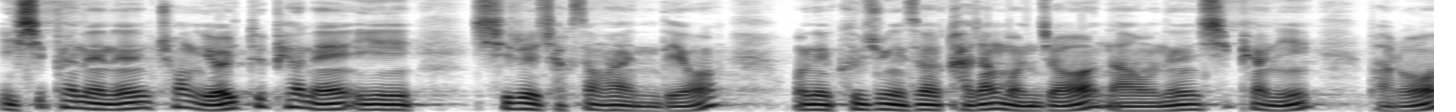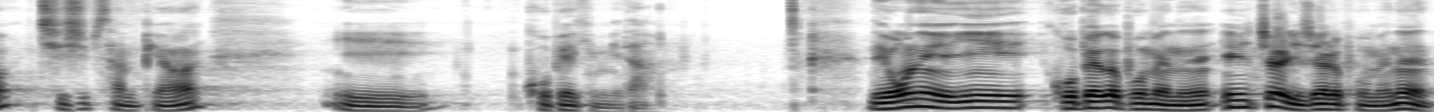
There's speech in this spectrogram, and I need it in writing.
이 시편에는 총 12편의 이 시를 작성하는데요. 오늘 그 중에서 가장 먼저 나오는 시편이 바로 73편 이 고백입니다. 네, 오늘 이 고백을 보면은 1절, 2절을 보면은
